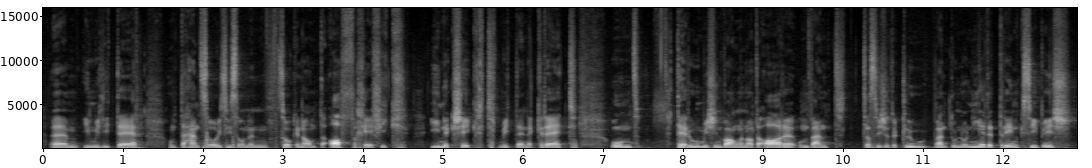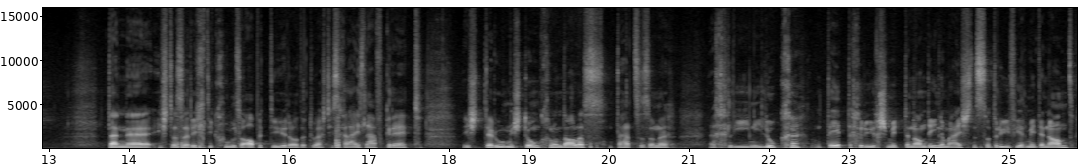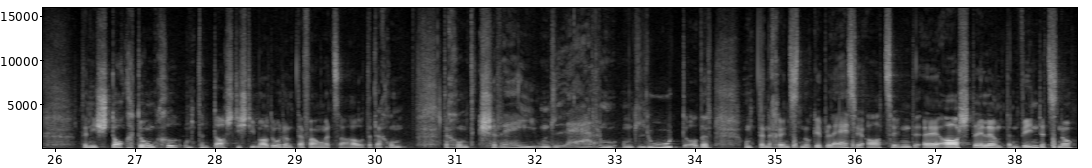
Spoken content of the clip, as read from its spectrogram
ähm, im Militär und da haben sie uns in so einen sogenannten Affenkäfig reingeschickt mit diesen Geräten und der Raum ist in Wangen an der Aare und wenn, das ist ja der Clou, wenn du noch nie da drin bist, dann äh, ist das ein richtig cooles Abenteuer. Oder? Du hast dein Kreislaufgerät, ist, der Raum ist dunkel und alles. Und dann hat es so eine, eine kleine Luke und dort kriechst du miteinander rein, meistens so drei, vier miteinander. Dann ist es stockdunkel und dann tastest du mal durch und dann fangen sie an. Oder dann kommt, dann kommt Geschrei und Lärm und Laut. Oder? Und dann können sie noch Gebläse anzünden, äh, anstellen und dann windet es noch.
